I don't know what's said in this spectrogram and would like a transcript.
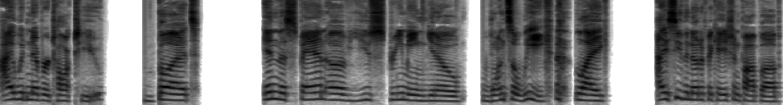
I would never talk to you. But in the span of you streaming, you know, once a week, like I see the notification pop up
